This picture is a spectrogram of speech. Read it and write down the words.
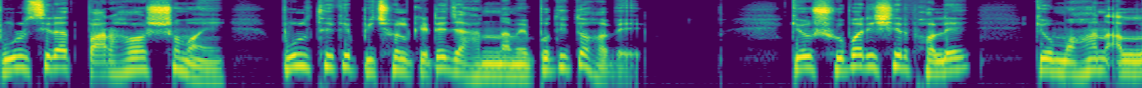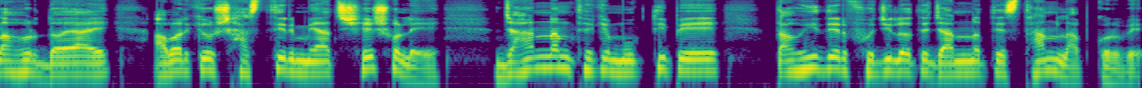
পুল সিরাত পার হওয়ার সময় পুল থেকে পিছল কেটে জাহান্নামে পতিত হবে। কেউ সুপারিশের ফলে, কেউ মহান আল্লাহর দয়ায়, আবার কেউ শাস্তির মেয়াদ শেষ হলে জাহান্নাম থেকে মুক্তি পেয়ে তাহিদের ফজিলতে জান্নাতে স্থান লাভ করবে।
